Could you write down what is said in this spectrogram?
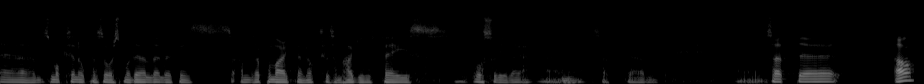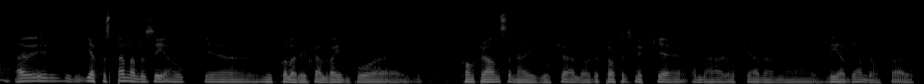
Uh, som också är en open source-modell, eller det finns andra på marknaden också som Hugging Face och så vidare. Uh, mm. Så att, um, så att, eh, ja, jättespännande att se och eh, ni kollade själva in på konferensen här igår kväll och det pratades mycket om det här och även vdn då för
